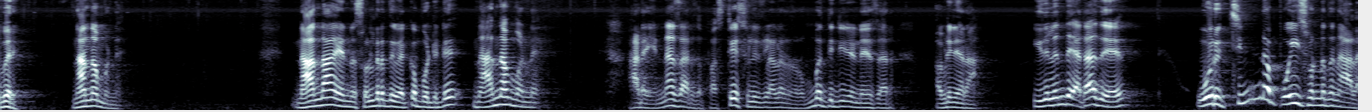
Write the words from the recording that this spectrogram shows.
இவர் நான் தான் பண்ணேன். நான் தான் என்னை சொல்கிறது வெக்கப்பட்டுட்டு நான் தான் பண்ணேன். அட என்ன சார் இதை ஃபஸ்ட்டே சொல்லியிருக்கலாம்ல நான் ரொம்ப திட்டிட்டேனே சார் அப்படின்னாரான் இதுலேருந்து அதாவது ஒரு சின்ன பொய் சொன்னதுனால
